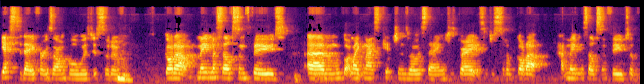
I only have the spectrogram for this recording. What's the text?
yesterday, for example, was just sort of Mhm. got up, made myself some food. Um, we've got like nice kitchens where we're staying, which is great. So just sort of got up, made myself some food, sort of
